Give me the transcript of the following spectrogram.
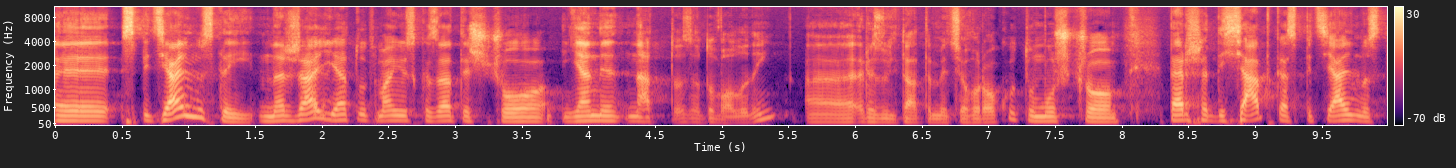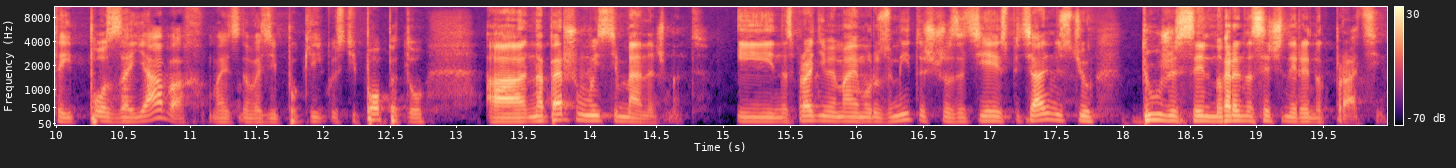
Е, спеціальностей, на жаль, я тут маю сказати, що я не надто задоволений е, результатами цього року, тому що перша десятка спеціальностей по заявах, мається на увазі по кількості попиту, на першому місці менеджмент. І насправді ми маємо розуміти, що за цією спеціальністю дуже сильно перенасичений ринок праці.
